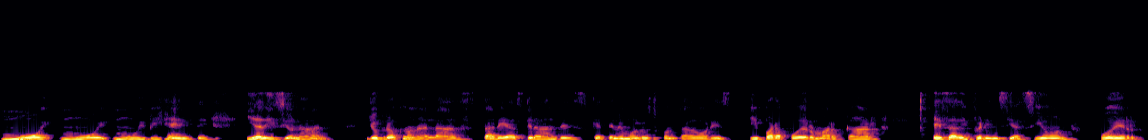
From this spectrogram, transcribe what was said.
muy, muy, muy vigente y adicional. Yo creo que una de las tareas grandes que tenemos los contadores y para poder marcar esa diferenciación, poder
